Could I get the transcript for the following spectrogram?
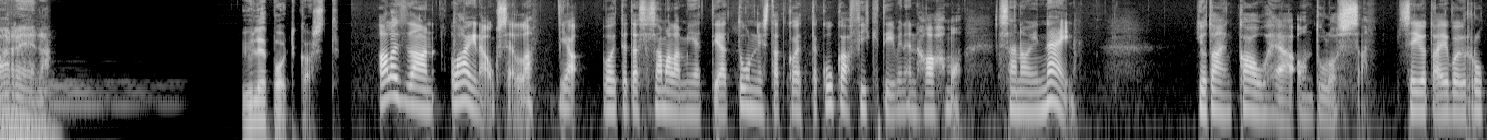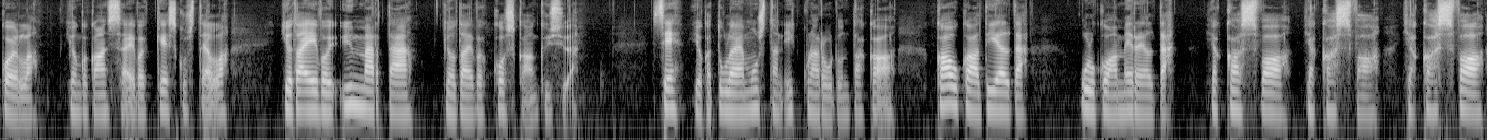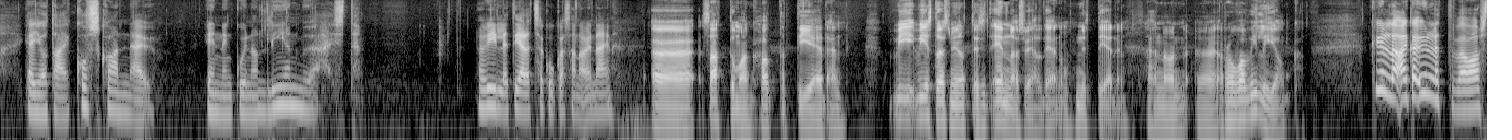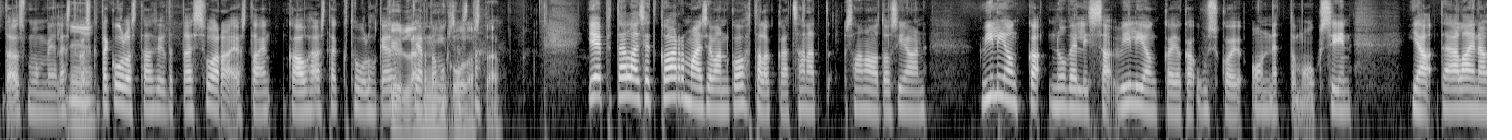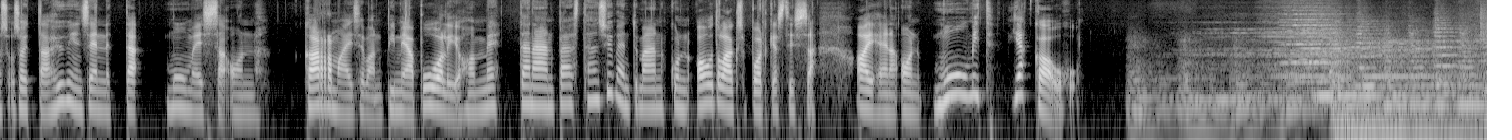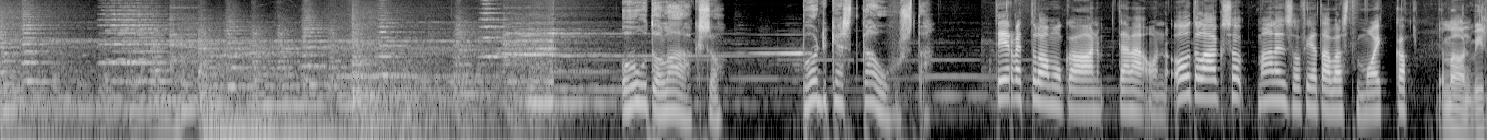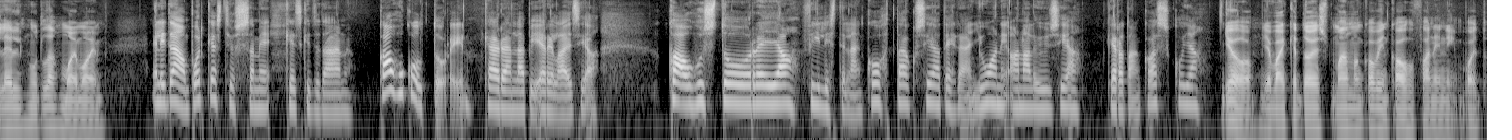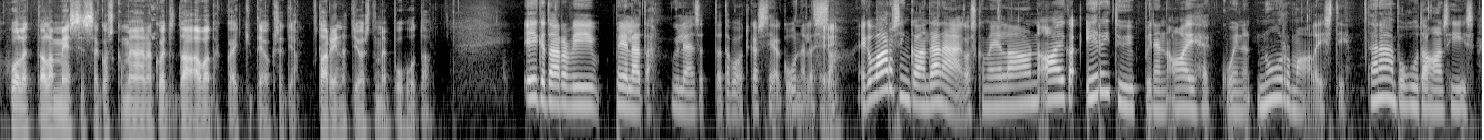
Areena. Yle Podcast. Aloitetaan lainauksella ja voitte tässä samalla miettiä, tunnistatko, että kuka fiktiivinen hahmo sanoi näin. Jotain kauheaa on tulossa. Se, jota ei voi rukoilla, jonka kanssa ei voi keskustella, jota ei voi ymmärtää, jolta ei voi koskaan kysyä. Se, joka tulee mustan ikkunaruudun takaa, kaukaa tieltä, ulkoa mereltä ja kasvaa ja kasvaa ja kasvaa ja jota ei koskaan näy ennen kuin on liian myöhäistä. No Ville, tiedätkö kuka sanoi näin? Öö, sattuman kautta tiedän. Vi- 15 minuuttia sitten en olisi vielä tiennyt, mutta nyt tiedän. Hän on öö, Rouva Viljonka. Kyllä, aika yllättävä vastaus mun mielestä, mm. koska tämä kuulostaa siltä, että taisi suoraan jostain kauheasta Kyllä, niin kertomuksesta. kuulostaa. Jep, tällaiset karmaisevan kohtalokkaat sanat sanoo tosiaan Viljonkka novellissa Viljonkka, joka uskoi onnettomuuksiin. Ja tämä lainaus osoittaa hyvin sen, että muumeissa on karmaisevan pimeä puoli, johon me tänään päästään syventymään, kun Outolaakso-podcastissa aiheena on muumit ja kauhu. Outo Laakso. Podcast kauhusta. Tervetuloa mukaan. Tämä on Outolaakso. Mä olen Sofia Tavast, moikka. Ja mä oon Ville Nutla, moi moi. Eli tämä on podcast, jossa me keskitytään kauhukulttuuriin. Käydään läpi erilaisia kauhustoreja, fiilistellään kohtauksia, tehdään juonianalyysiä, kerrotaan kaskuja. Joo, ja vaikka tois maailman kovin kauhufani, niin voit huoletta olla messissä, koska me aina koitetaan avata kaikki teokset ja tarinat, joista me puhutaan. Eikä tarvii pelätä yleensä tätä podcastia kuunnellessa. Ei. Eikä varsinkaan tänään, koska meillä on aika erityyppinen aihe kuin normaalisti. Tänään puhutaan siis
